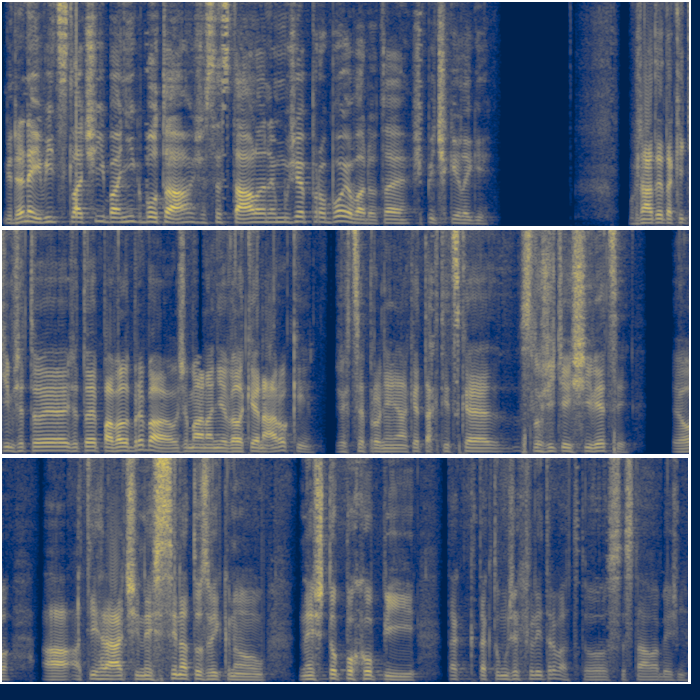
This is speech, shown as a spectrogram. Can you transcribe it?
Kde nejvíc tlačí baník Bota, že se stále nemůže probojovat do té špičky ligy? Možná to je taky tím, že to je, že to je Pavel Brba, jo? že má na ně velké nároky že chce pro ně nějaké taktické, složitější věci. Jo? A, a ti hráči, než si na to zvyknou, než to pochopí, tak, tak to může chvíli trvat. To se stává běžně.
